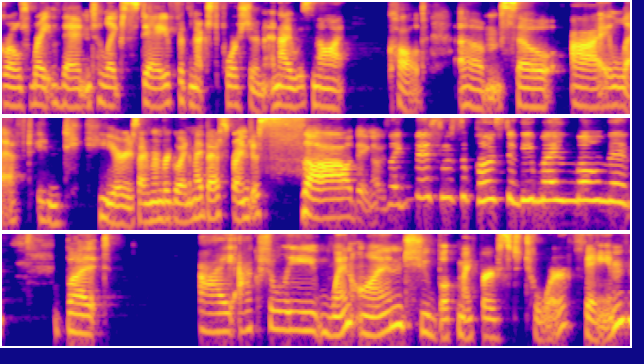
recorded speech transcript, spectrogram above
girls right then to like stay for the next portion, and I was not called. Um, so I left in tears. I remember going to my best friend just sobbing. I was like, this was supposed to be my moment. But I actually went on to book my first tour, Fame,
